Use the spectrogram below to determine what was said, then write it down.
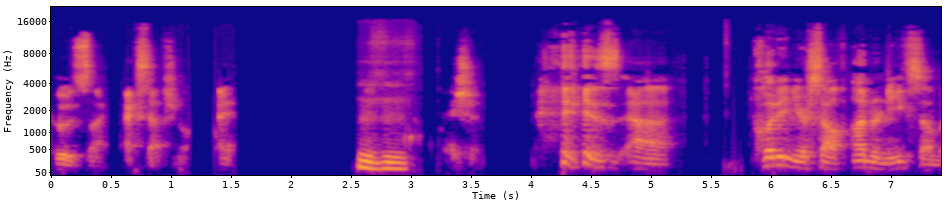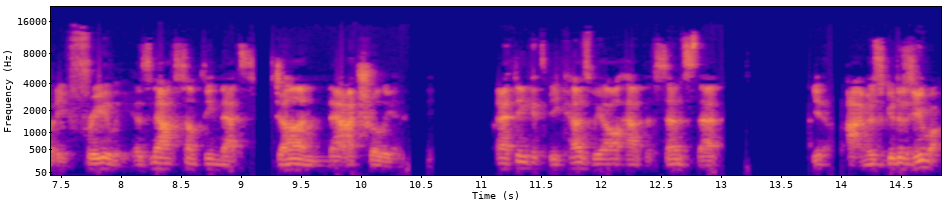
who's like exceptional. Mm-hmm. Is uh, putting yourself underneath somebody freely is not something that's done naturally. And I think it's because we all have the sense that you know I'm as good as you are.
